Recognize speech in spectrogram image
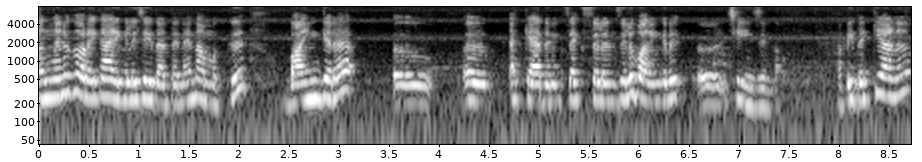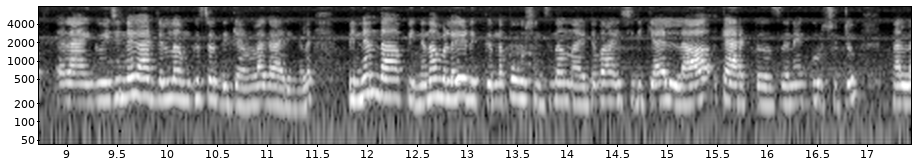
അങ്ങനെ കുറേ കാര്യങ്ങൾ ചെയ്താൽ തന്നെ നമുക്ക് ഭയങ്കര അക്കാദമിക്സ് എക്സലൻസിൽ ഭയങ്കര ചേഞ്ച് ഉണ്ടാവും അപ്പോൾ ഇതൊക്കെയാണ് ലാംഗ്വേജിന്റെ കാര്യത്തിൽ നമുക്ക് ശ്രദ്ധിക്കാനുള്ള കാര്യങ്ങൾ പിന്നെന്താ? പിന്നെ നമ്മൾ എടുക്കുന്ന പോർഷൻസ് നന്നായിട്ട് വായിച്ചിരിക്കുക. എല്ലാ ക്യാരക്ടേഴ്സിനെ കുറിച്ചിട്ടും നല്ല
